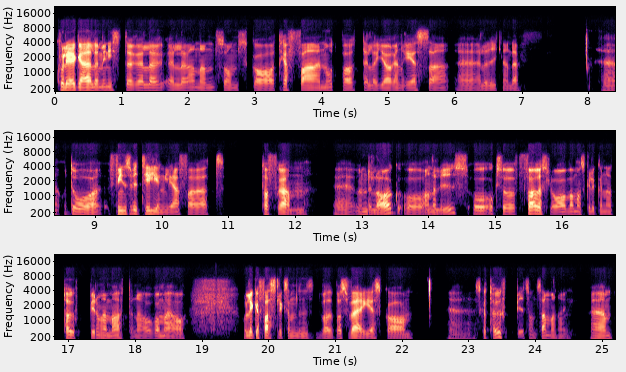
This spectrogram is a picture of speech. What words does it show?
kollega eller minister eller, eller annan som ska träffa en motpart eller göra en resa eh, eller liknande. Eh, och då finns vi tillgängliga för att ta fram eh, underlag och analys och också föreslå vad man skulle kunna ta upp i de här mötena och vara med och, och lägga fast liksom den, vad, vad Sverige ska Eh, ska ta upp i ett sådant sammanhang. Ehm,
